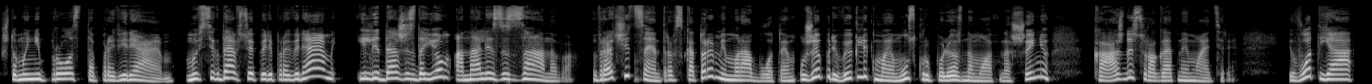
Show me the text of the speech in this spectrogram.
что мы не просто проверяем. Мы всегда все перепроверяем или даже сдаем анализы заново. Врачи центров, с которыми мы работаем, уже привыкли к моему скрупулезному отношению каждой суррогатной матери. И вот я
